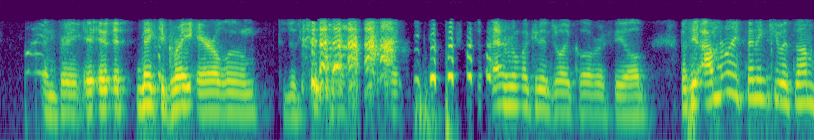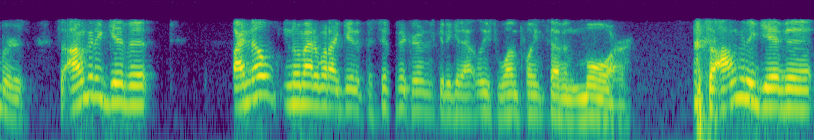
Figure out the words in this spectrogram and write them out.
and bring it, it, it makes a great heirloom to just keep so everyone can enjoy Cloverfield. But see, I'm really finicky with numbers, so I'm going to give it. I know no matter what I give it, Pacific Rim is going to get at least 1.7 more. So I'm going to give it.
